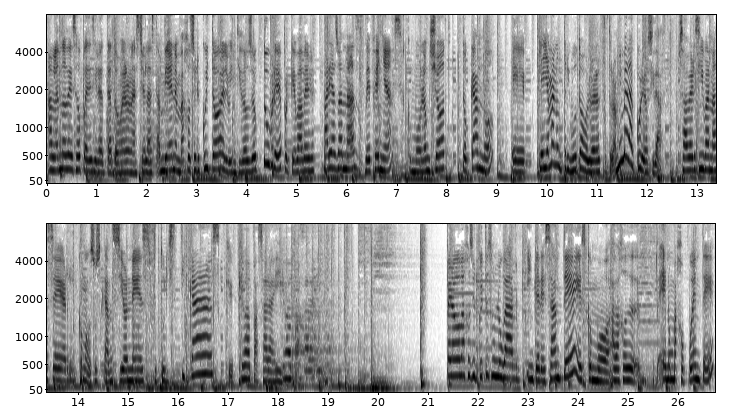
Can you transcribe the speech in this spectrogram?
hablando de eso, puedes irte a tomar unas chelas también en bajo circuito el 22 de octubre, porque va a haber varias bandas de feñas, como Longshot, tocando. Eh, le llaman un tributo a Volver al Futuro. A mí me da curiosidad saber si van a hacer como sus canciones futurísticas. ¿Qué, qué va a pasar ahí? ¿Qué va a pasar ahí? Bajo Circuito es un lugar interesante, es como abajo, en un bajo puente,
